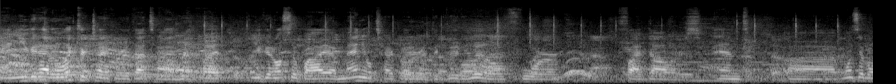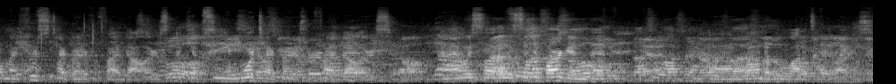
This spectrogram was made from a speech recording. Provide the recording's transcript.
And you could have an electric typewriter at that time, but you could also buy a manual typewriter at the Goodwill for five dollars. And uh, once I bought my first typewriter for five dollars, I kept seeing more typewriters for five dollars, and I always thought it was such a bargain that uh, wound up with a lot of typewriters.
